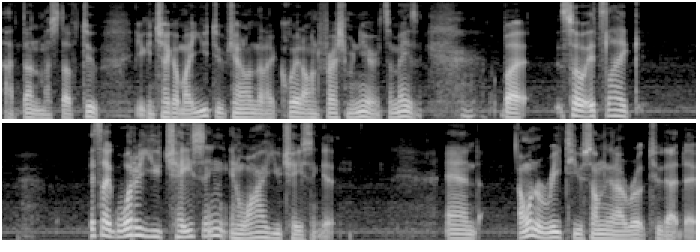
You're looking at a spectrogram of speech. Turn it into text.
I've done my stuff too. You can check out my YouTube channel that I quit on freshman year. It's amazing. But so it's like it's like what are you chasing and why are you chasing it? And i want to read to you something that i wrote to that day.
